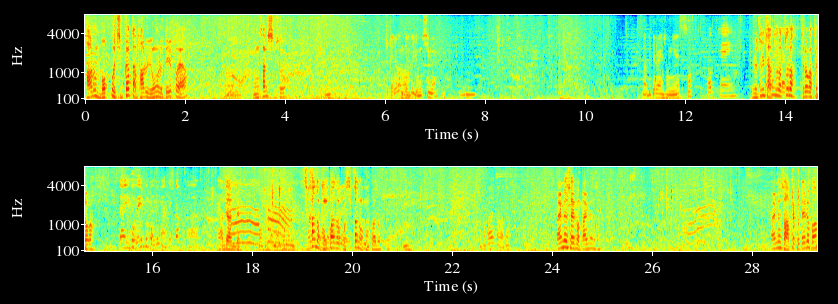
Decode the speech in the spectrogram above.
바론 먹고 집 갔다 바로 용으로 뛸 거야. 용 30초. 내려가면 돼 이거 용치면? 나 미드라인 정리했어. 오케이. 이거 뚫자 뚫어 뚫어 들어가 들어가 나 이거 웨이브 먹으면 안 될까? 아. 안돼 안돼. 어 잠깐만 이거는 스카노 공 빠졌고 스카노 공. 빠졌고. 잠깐 빠졌다 가자. 빨면서 해봐 빨면서. 빨면서 앞에 거 때려봐.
